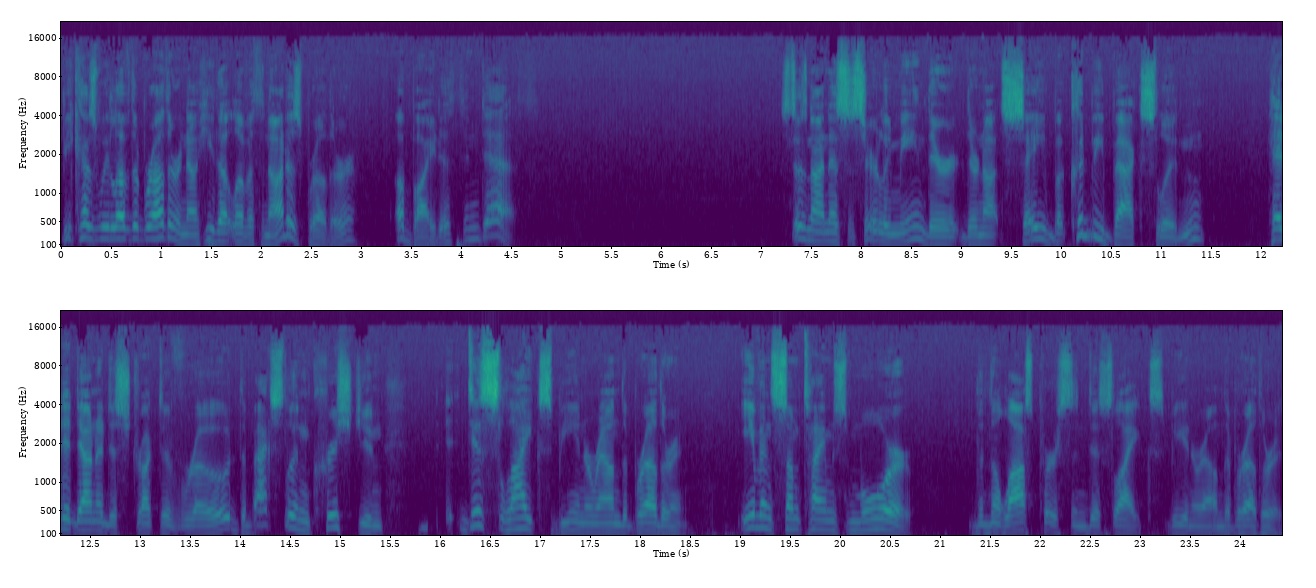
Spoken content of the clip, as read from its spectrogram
because we love the brother. Now, he that loveth not his brother abideth in death. This does not necessarily mean they're, they're not saved, but could be backslidden, headed down a destructive road. The backslidden Christian dislikes being around the brethren, even sometimes more than the lost person dislikes being around the brethren.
